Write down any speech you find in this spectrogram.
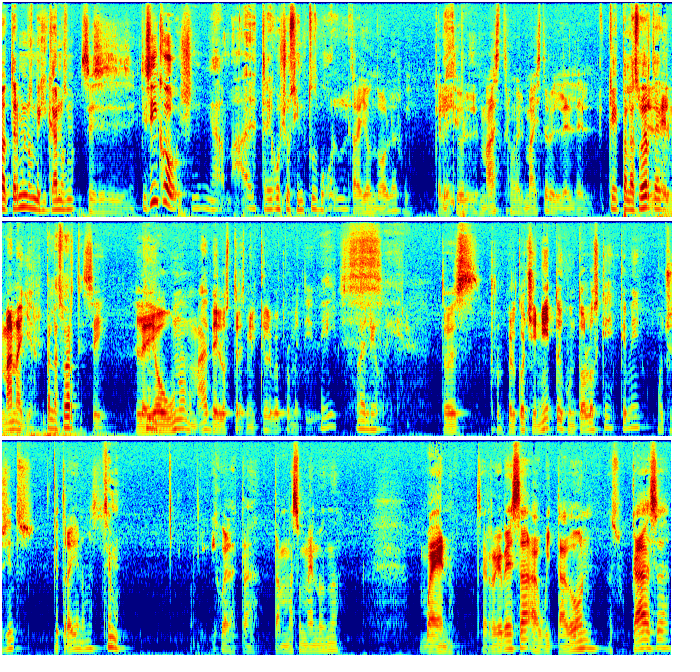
a términos mexicanos, ¿no? Sí, sí, sí, sí, sí. 25. Chinga madre, traigo 800 bolas. Traía un dólar, güey. Que le dio el maestro, el maestro, el, el, el, Que para la suerte, el- el manager. para la suerte. Sí. Le Sí. dio uno nomás de los 3000 que le había prometido. Sí, valió. Entonces rompió el cochinito y juntó los, ¿qué? ¿Qué me dijo? 800 que traía nomás. Sí, mo. Híjole, está, está más o menos, ¿no? Bueno, se regresa a Huitadón, a su casa.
